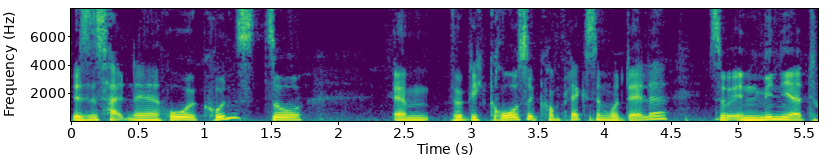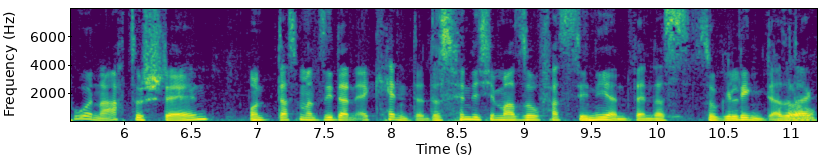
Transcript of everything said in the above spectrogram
es ist halt eine hohe Kunst, so ähm, wirklich große, komplexe Modelle so in Miniatur nachzustellen und dass man sie dann erkennt. Und das finde ich immer so faszinierend, wenn das so gelingt. Also da Oh.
